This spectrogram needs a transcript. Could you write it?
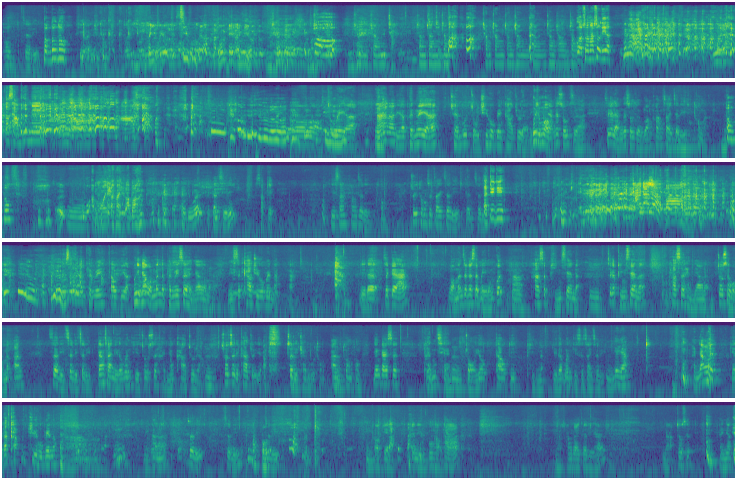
痛，这里痛痛痛！有人去痛。哎呦呦，辛苦了，我给了你。哦，锵锵锵锵锵锵锵哇哇！锵锵锵锵锵锵锵锵。我算吗？受力了。那啥不呢？啊！哦，走位啊！你看到你的喷位啊，全部走去后边卡住了。为什么？两个手指啊，这个两个手指往放在这里，痛啊！痛痛。Oh, amoy, amoy, abang. Kedua, tekan sini, sakit. 第三放这里，痛。最痛是在这里跟这里。啊，对对。来那里啊！可是这个喷位高低了，应该我们的喷位是很样的嘛？你是靠最后边的啊？你的这个啊，我们这个是美容棍啊，它是平线的。嗯。这个平线呢，它是很样的，就是我们按。这里，这里，这里，刚才你的问题就是很像卡住了，嗯，所以这里卡住啊，这里全部痛，按痛痛，应该是盆前左右高低平了。你的问题是在这里，一样，很样了，给它卡去湖边喽。啊，你看啊，这里，这里，这里，嗯，OK 啦，跟你封好它啊，那放在这里啊，那就是 hình nhân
